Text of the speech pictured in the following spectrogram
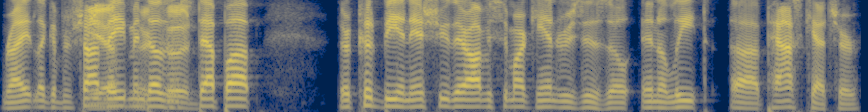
right? Like if Rashod Bateman doesn't could. step up, there could be an issue there. Obviously, Mark Andrews is a, an elite uh, pass catcher.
